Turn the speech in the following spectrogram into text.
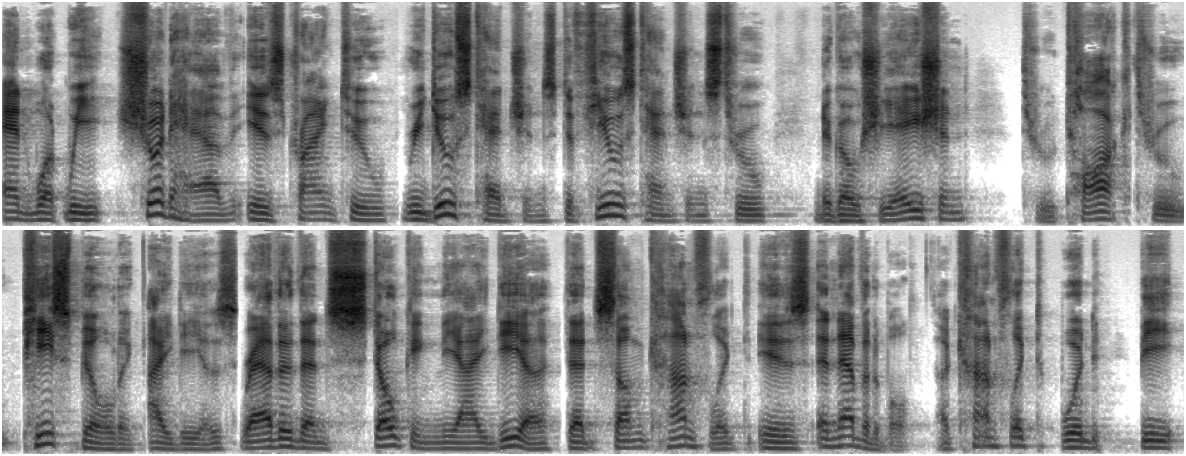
And what we should have is trying to reduce tensions, diffuse tensions through negotiation, through talk, through peace building ideas, rather than stoking the idea that some conflict is inevitable. A conflict would be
